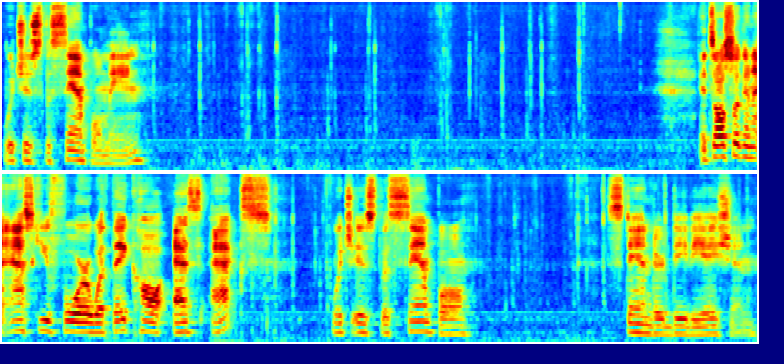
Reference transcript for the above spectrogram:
which is the sample mean. It's also going to ask you for what they call SX, which is the sample standard deviation.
